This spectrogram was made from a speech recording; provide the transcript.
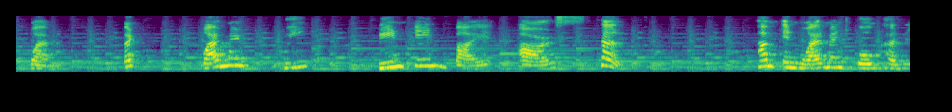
environment, but environment we maintain by ourselves. हम environment को घर में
